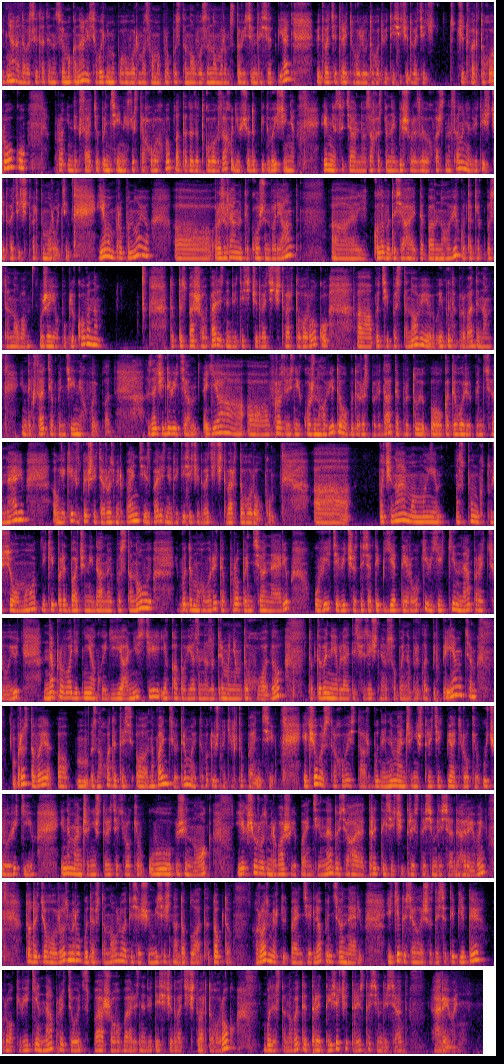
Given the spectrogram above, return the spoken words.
Дня, рада вас вітати на своєму каналі. Сьогодні ми поговоримо з вами про постанову за номером 185 від 23 лютого 2024 року про індексацію пенсійних і страхових виплат та додаткових заходів щодо підвищення рівня соціального захисту найбільш вразливих верст населення у 2024 році. Я вам пропоную е, розглянути кожен варіант. Коли ви досягаєте певного віку, так як постанова вже є опублікована, тобто з 1 березня 2024 року по цій постанові і буде проведена індексація пенсійних виплат. Значить, дивіться, я в розрізі кожного відео буду розповідати про ту категорію пенсіонерів, у яких збільшиться розмір пенсії з березня 2024 року. Починаємо ми з пункту 7, який передбачений даною постановою, і будемо говорити про пенсіонерів у віці від 65 років, які не працюють, не проводять ніякої діяльності, яка пов'язана з отриманням доходу. Тобто ви не являєтесь фізичною особою, наприклад, підприємцем. Просто ви о, знаходитесь о, на пенсії, отримуєте виключно тільки пенсії. Якщо ваш страховий стаж буде не менше, ніж 35 років у чоловіків і не менше, ніж 30 років у жінок, якщо розмір вашої пенсії не досягає 3370 гривень, то до цього розміру буде встановлюватися щомісячна доплата. Тобто розмір пенсії для пенсіонерів, які досягли 65 років, які не працюють з 1 березня 2024 року, буде становити 3370 гривень.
